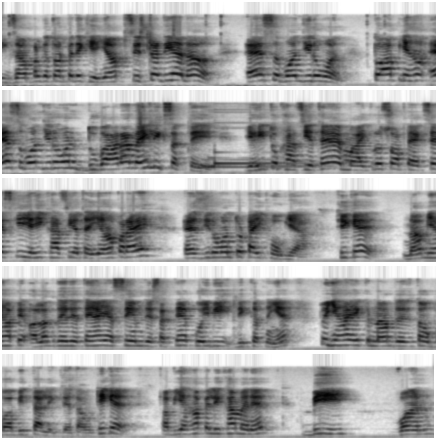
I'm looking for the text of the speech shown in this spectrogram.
एग्जांपल के तौर पे देखिए, यहाँ सिस्टर दिया है ना? एस वन ज़ीरो वन तो आप यहाँ एस वन ज़ीरो वन दोबारा नहीं लिख सकते। यही तो खासियत है माइक्रोसॉफ्ट एक्सेस की यही खासियत है। यहाँ पर आए एस ज़ीरो वन तो टाइप हो गया, ठीक है? नाम यहाँ पे अलग दे देते हैं या सेम दे सकते हैं, कोई भी दिक्कत नहीं है। तो यहाँ एक नाम दे देता हूँ, बबीता लिख देता हूँ, ठीक है? अब यहाँ पे लिखा मैंने बी वन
